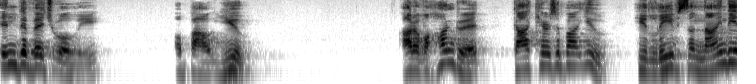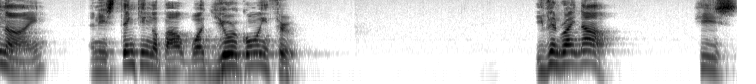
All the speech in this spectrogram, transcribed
individually about you. Out of 100, God cares about you. He leaves the 99 and he's thinking about what you're going through. Even right now, he's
